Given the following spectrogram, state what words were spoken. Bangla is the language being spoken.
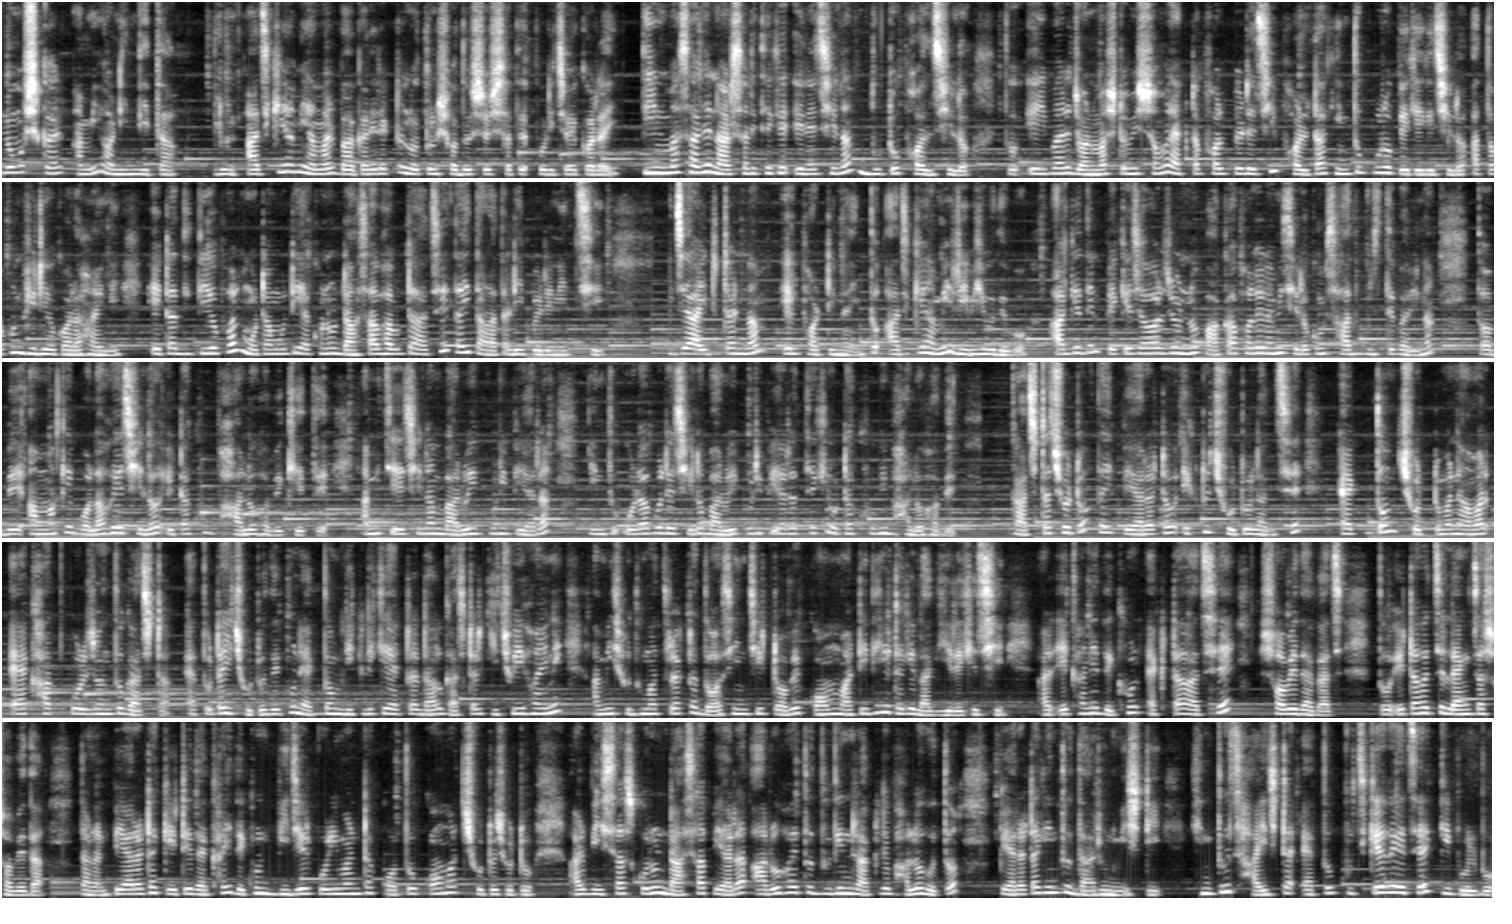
নমস্কার, আমি অনিন্দিতা। বলুন, আজকে আমি আমার বাগানের একটা নতুন সদস্যের সাথে পরিচয় করাই। তিন মাস আগে নার্সারি থেকে এনেছিলাম দুটো ফল ছিল। তো এইবারে জন্মাষ্টমীর সময় একটা ফল পেড়েছি ফলটা কিন্তু পুরো পেকে গেছিল আর তখন ভিডিও করা হয়নি। এটা দ্বিতীয় ফল, মোটামুটি এখনও ডাঁসা ভাবটা আছে, তাই তাড়াতাড়ি পেড়ে নিচ্ছি। যে আইডিটার নাম এল ফর্টি নাইন তো আজকে আমি রিভিউ দেব। আগের দিন পেকে যাওয়ার জন্য পাকা ফলের আমি সেরকম স্বাদ বুঝতে পারি না। তবে আমাকে বলা হয়েছিল এটা খুব ভালো হবে খেতে। আমি চেয়েছিলাম বারুই কুড়ি পেয়ারা, কিন্তু ওরা বলেছিল বারুই কুড়ি পেয়ারার থেকে ওটা খুবই ভালো হবে। গাছটা ছোট, তাই পেয়ারাটাও একটু ছোট লাগছে। একদম ছোট্ট মানে আমার এক হাত পর্যন্ত গাছটা। এতটাই ছোট, দেখুন, একদম লিকলিকে একটা ডাল, গাছটার কিছুই হয়নি। আমি শুধুমাত্র একটা দশ ইঞ্চির টবে কম মাটি দিয়ে এটাকে লাগিয়ে রেখেছি। আর এখানে দেখুন, একটা আছে সবেদা গাছ। তো এটা হচ্ছে ল্যাংচা সবেদা। দাঁড়ান, পেয়ারাটা কেটে দেখাই। দেখুন, বীজের পরিমাণটা কত কম আর ছোট ছোট। আর বিশ্বাস করুন, ডাসা পেয়ারা আরও হয়তো দুদিন রাখলে ভালো হতো। পেয়ারাটা কিন্তু দারুণ মিষ্টি। কিন্তু সাইজটা এত পুচকে হয়েছে কি বলব?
